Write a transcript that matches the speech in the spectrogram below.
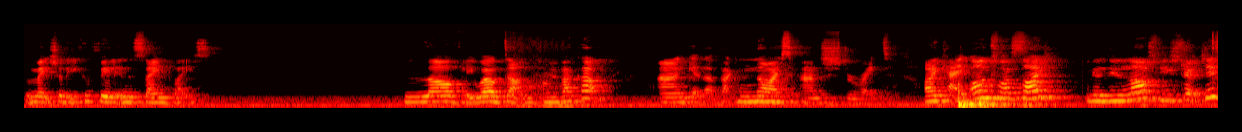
but make sure that you can feel it in the same place. Lovely, well done. Coming back up and get that back nice and straight. Okay, onto our side. We're going to do the last few stretches.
